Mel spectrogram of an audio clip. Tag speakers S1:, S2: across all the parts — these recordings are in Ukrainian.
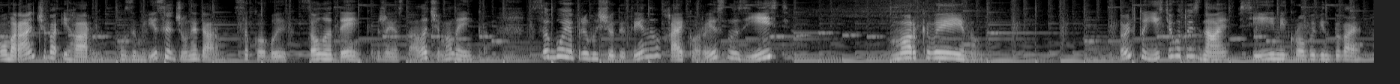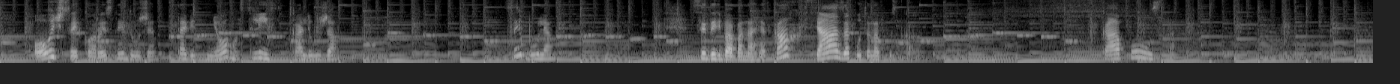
S1: Помаранчева і гарна. У землі сиджу недаром. Соковита, солоденька, вже я стала чималенька. З собою пригощу дитину, хай корисно з'їсть морквину. Той, хто їсть його, той знає, всі мікроби він биває. Овоч цей корисний дуже, та від нього сліз калюжа. Цибуля. Сидить баба на грядках, вся закутана в хустках. Капуста.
